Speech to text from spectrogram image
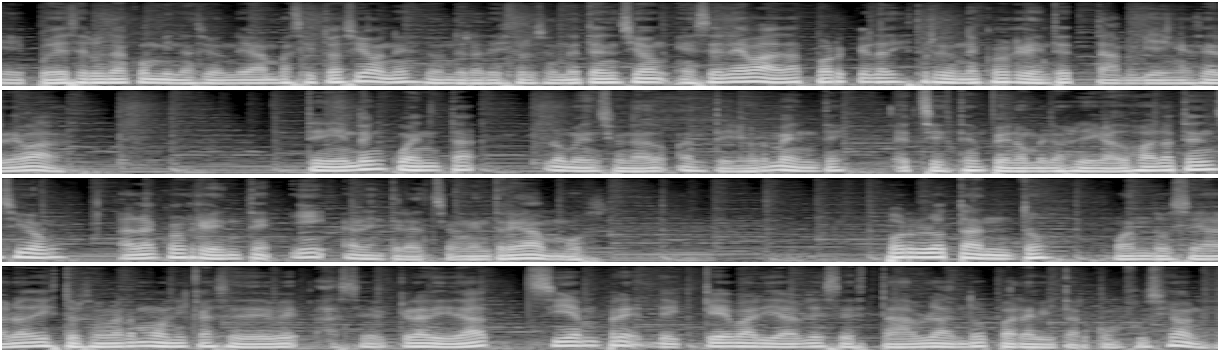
eh, puede ser una combinación de ambas situaciones, donde la distorsión de tensión es elevada porque la distorsión de corriente también es elevada. Teniendo en cuenta lo mencionado anteriormente, existen fenómenos ligados a la tensión, a la corriente y a la interacción entre ambos. Por lo tanto, cuando se habla de distorsión armónica se debe hacer claridad siempre de qué variable se está hablando para evitar confusiones.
